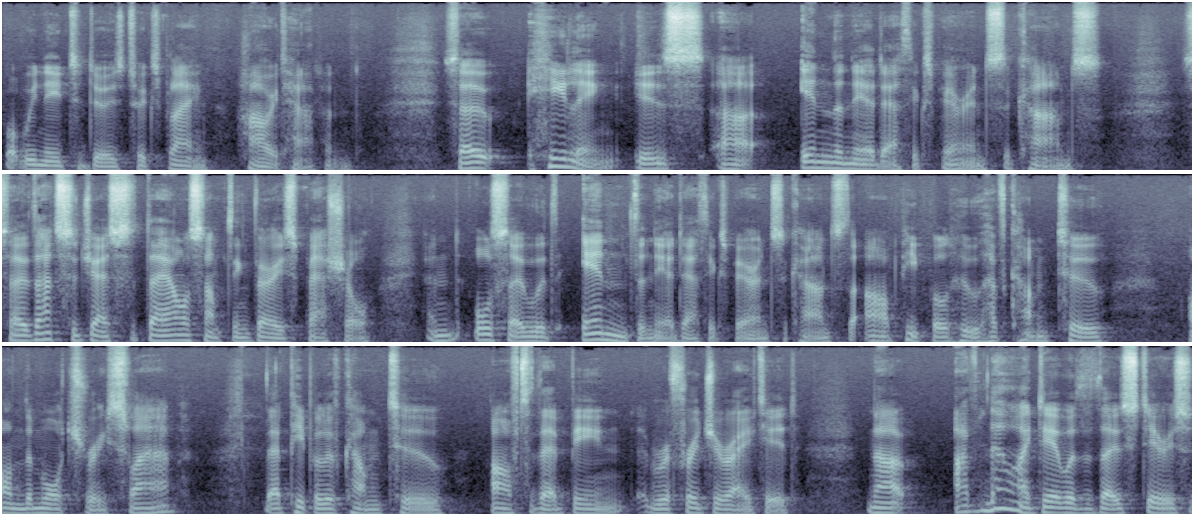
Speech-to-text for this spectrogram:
What we need to do is to explain how it happened. So, healing is uh, in the near death experience accounts. So that suggests that they are something very special. And also within the near death experience accounts, there are people who have come to on the mortuary slab. Are people who've come to after they've been refrigerated. Now, I've no idea whether those theories,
